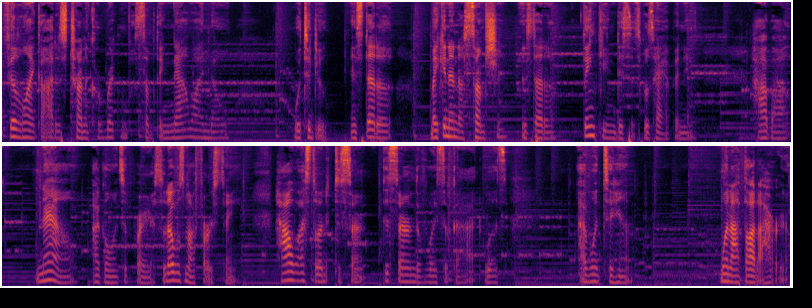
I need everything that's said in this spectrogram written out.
feeling like God is trying to correct me for something. Now I know what to do instead of making an assumption, instead of thinking this is what's happening. How about now I go into prayer? So that was my first thing. How I started to discern, discern the voice of God was I went to Him when I thought I heard Him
